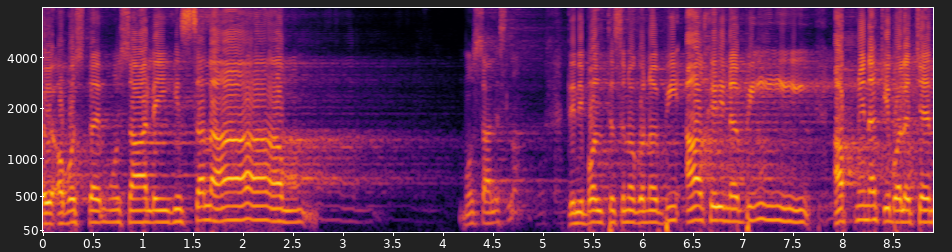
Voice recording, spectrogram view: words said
ওই অবস্থায় মুসা আলী সালাম। মুসা আল ইসলাম তিনি বলতেছেন, ওগো নবী, আখেরি নবী, আপনি নাকি বলেছেন,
